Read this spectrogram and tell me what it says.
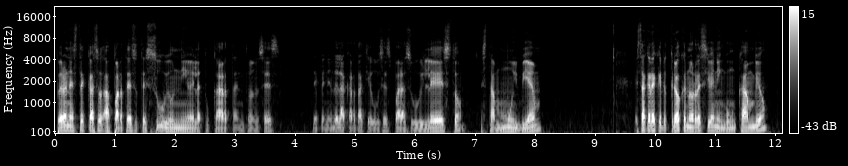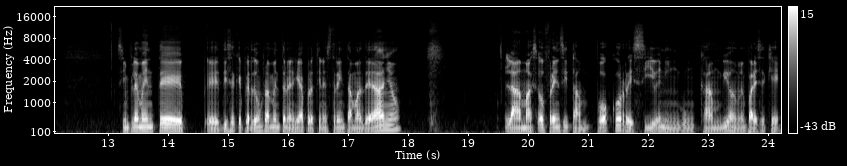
Pero en este caso, aparte de eso, te sube un nivel a tu carta. Entonces, dependiendo de la carta que uses para subirle esto, está muy bien. Esta creo que, no recibe ningún cambio. Simplemente eh, dice que pierde un fragmento de energía, pero tienes 30 más de daño. La Max of Frenzy tampoco recibe ningún cambio. A mí me parece que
